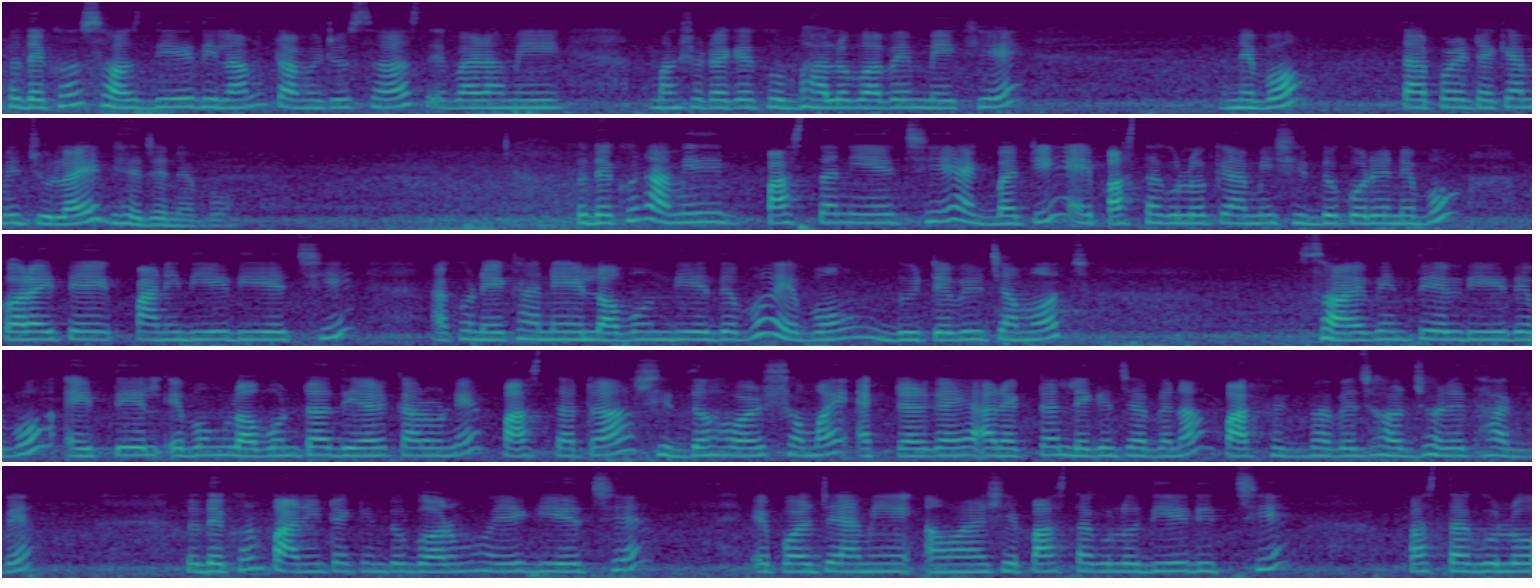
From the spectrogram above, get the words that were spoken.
তো দেখুন, সস দিয়ে দিলাম টমেটো সস। এবার আমি মাংসটাকে খুব ভালোভাবে মেখে নেব। তারপর এটাকে আমি চুলায় ভেজে নেব। তো দেখুন, আমি পাস্তা নিয়েছি এক বাটি। এই পাস্তাগুলোকে আমি সিদ্ধ করে নেব। কড়াইতে পানি দিয়ে দিয়েছি। এখন এখানে লবণ দিয়ে দেব এবং দুই টেবিল চামচ সয়াবিন তেল দিয়ে দেব। এই তেল এবং লবণটা দেওয়ার কারণে পাস্তাটা সিদ্ধ হওয়ার সময় একটার গায়ে আর একটা লেগে যাবে না পারফেক্টভাবে ঝরঝরে থাকবে। তো দেখুন, পানিটা কিন্তু গরম হয়ে গিয়েছে। এ পর্যায়ে আমি আমার সেই পাস্তাগুলো দিয়ে দিচ্ছি। পাস্তাগুলো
